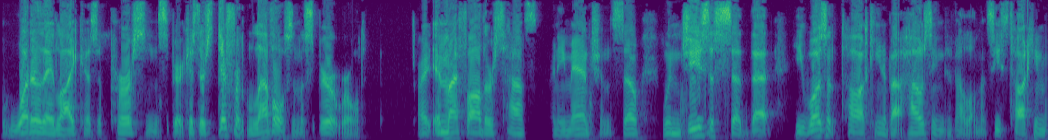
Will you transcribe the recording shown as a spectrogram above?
what are they like as a person in the spirit, because there's different levels in the spirit world right? In my father's house many mansions. So when Jesus said that, he wasn't talking about housing developments. He's talking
